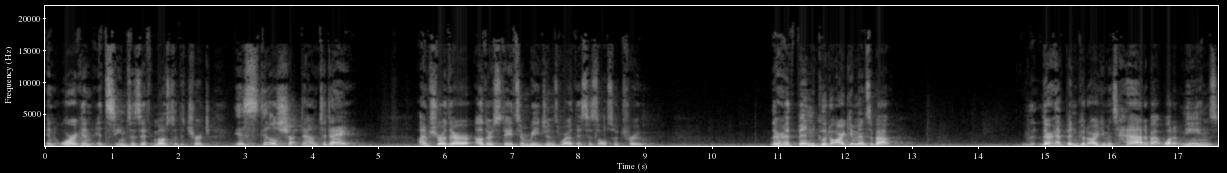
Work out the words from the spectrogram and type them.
In Oregon, it seems as if most of the church is still shut down today. I'm sure there are other states and regions where this is also true. There have been good arguments about there have been good arguments had about what it means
